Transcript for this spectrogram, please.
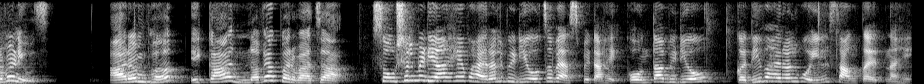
पर्व न्यूज. आरंभ एका नव्या पर्वाचा. सोशल मीडिया हे व्हायरल व्हिडिओचं व्यासपीठ आहे. कोणता व्हिडिओ? कधी व्हायरल होईल सांगता येत नाही.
